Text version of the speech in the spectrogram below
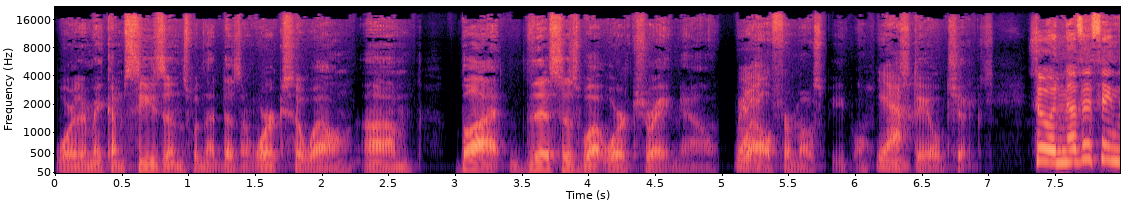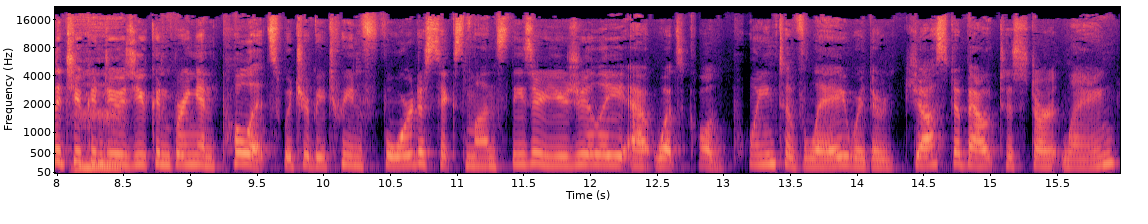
or there may come seasons when that doesn't work so well. Um, but this is what works right now Right. well for most people. Yeah. These day old chicks. So another thing that you can do mm. is you can bring in pullets, which are between four to six months. These are usually at what's called point of lay, where they're just about to start laying.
